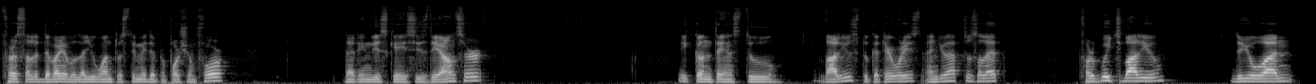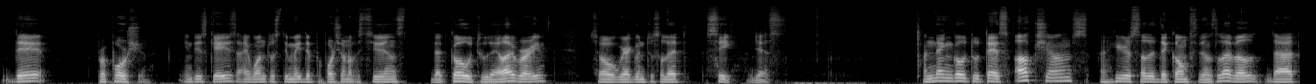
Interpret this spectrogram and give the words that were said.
first select the variable that you want to estimate the proportion for. That in this case is the answer. It contains two values, two categories, and you have to select for which value do you want the proportion. In this case, I want to estimate the proportion of students that go to the library, so we're going to select C, yes. And then go to test options, and here select the confidence level that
